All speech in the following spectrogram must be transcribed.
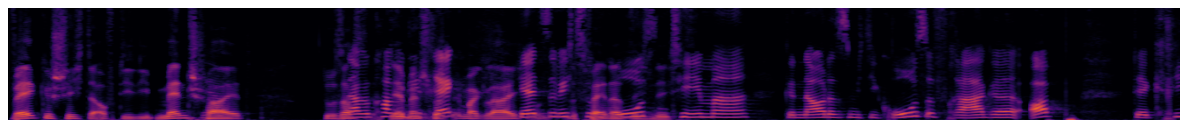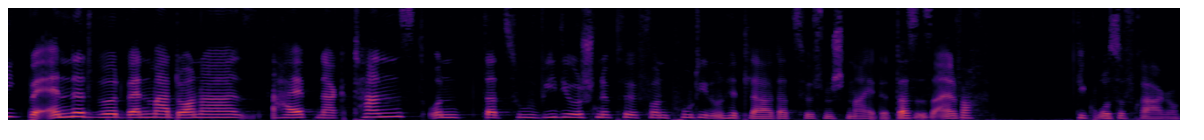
Weltgeschichte, auf die, die Menschheit. Du sagst, Damit kommen der Mensch wird direkt immer gleich Jetzt nämlich zum großen. Thema. Genau, das ist nämlich die große Frage, ob der Krieg beendet wird, wenn Madonna halbnackt tanzt und dazu Videoschnipsel von Putin und Hitler dazwischen schneidet. Das ist einfach die große Frage.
